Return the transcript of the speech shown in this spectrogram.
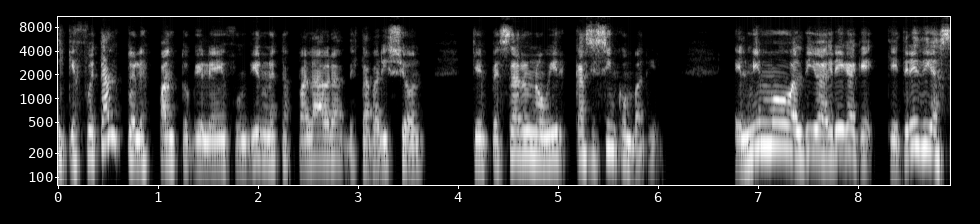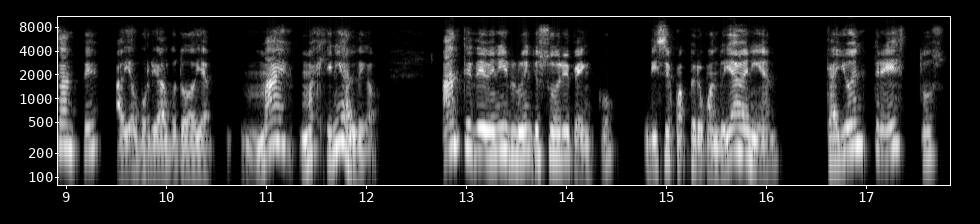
Y que fue tanto el espanto que le infundieron estas palabras de esta aparición, que empezaron a huir casi sin combatir el mismo Valdivia agrega que, tres días antes había ocurrido algo todavía más, más genial, digamos. Antes de venir los indios sobre Penco, dice, pero cuando ya venían, cayó entre estos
